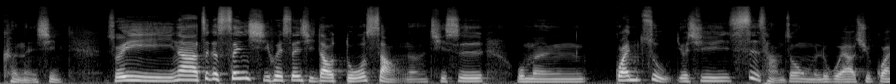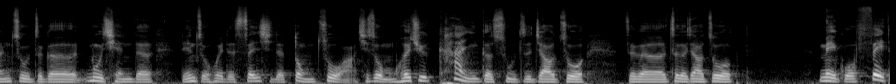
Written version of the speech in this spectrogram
可能性，所以那这个升息会升息到多少呢？其实我们关注，尤其市场中，我们如果要去关注这个目前的联准会的升息的动作啊，其实我们会去看一个数字，叫做这个这个叫做美国 Fed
